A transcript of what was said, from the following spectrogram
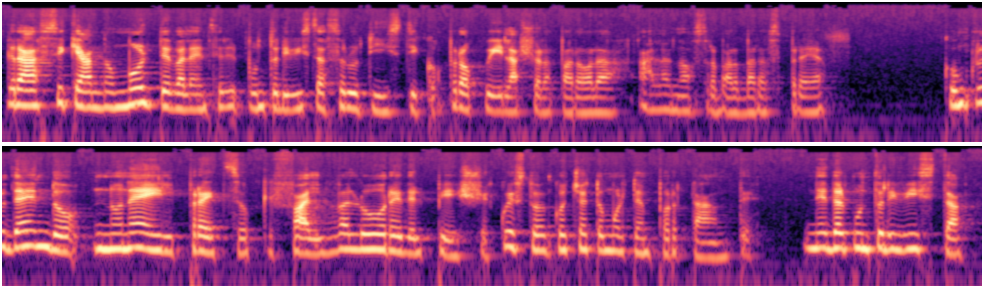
grassi che hanno molte valenze dal punto di vista salutistico, però qui lascio la parola alla nostra Barbara Sprea. Concludendo, non è il prezzo che fa il valore del pesce, questo è un concetto molto importante, né dal punto di vista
